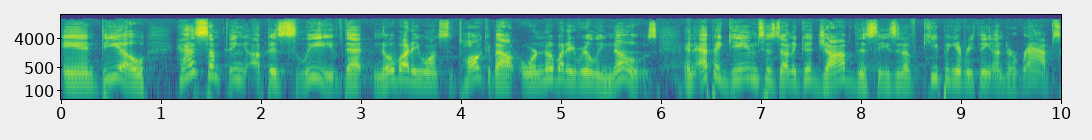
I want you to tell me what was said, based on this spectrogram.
and Deo has something up his sleeve that nobody wants to talk about or nobody really knows. And Epic Games has done a good job this season of keeping everything under wraps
